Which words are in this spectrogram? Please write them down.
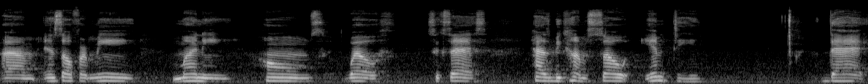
Um, and so for me, money, homes, wealth, success has become so empty that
